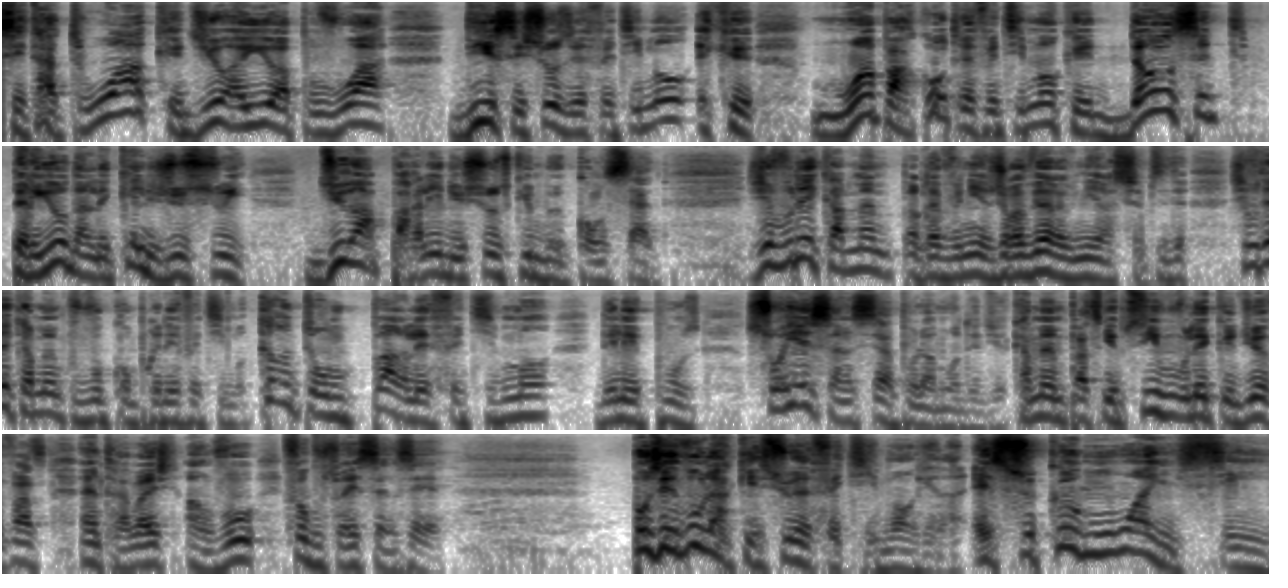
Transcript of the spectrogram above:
C'est à toi que Dieu a eu à pouvoir dire ces choses, effectivement, et que moi, par contre, effectivement, que dans cette période dans laquelle je suis, Dieu a parlé des choses qui me concernent. Je voudrais quand même revenir, je reviens revenir à ce je voudrais quand même que vous compreniez, effectivement, quand on parle, effectivement, de l'épouse, soyez sincère pour l'amour de Dieu, quand même, parce que si vous voulez que Dieu fasse un travail en vous, il faut que vous soyez sincère. Posez-vous la question, effectivement, est-ce que moi, ici,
